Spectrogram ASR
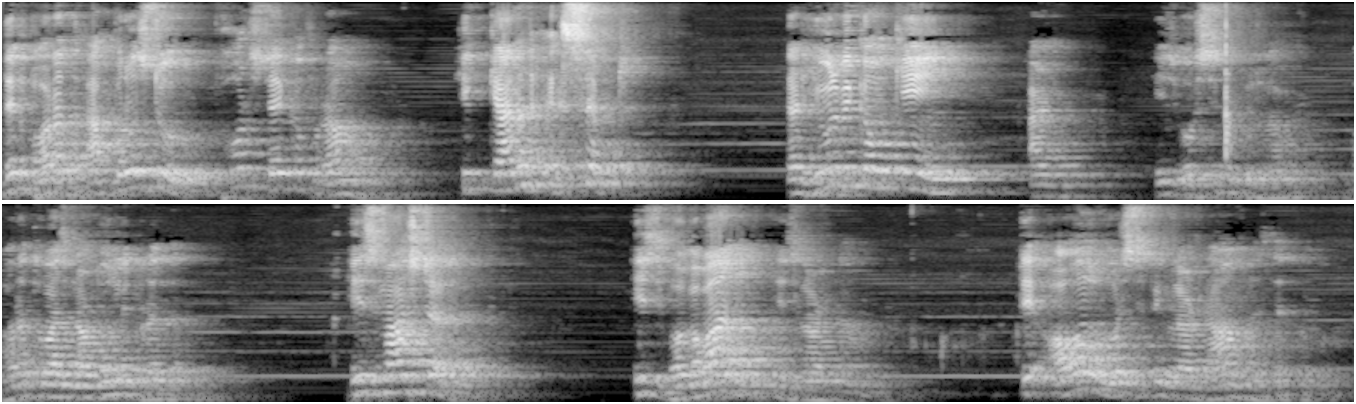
Then Bharat approached to, for sake of Ram, he cannot accept that he will become king and he is worshiping Lord. Bharat was not only brother, his master, his Bhagavan, his Lord Ram. They all worshipping Lord Ram as their Guru.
